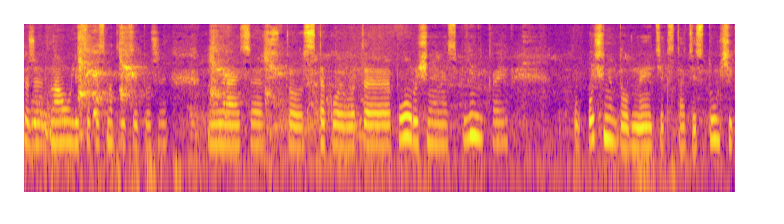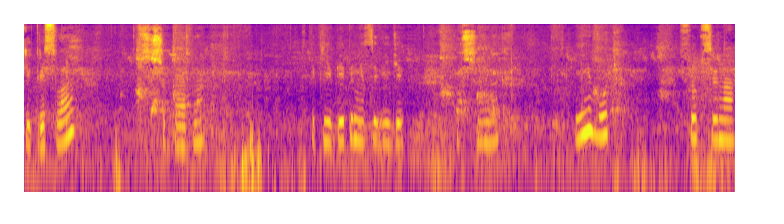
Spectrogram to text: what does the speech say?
Тоже на улице, посмотрите, тоже мне нравится, что с такой вот э, поручнями, спинкой. Очень удобные эти, кстати, стульчики, кресла. Шикарно. Такие пепельницы в виде кувшинок. И вот, собственно,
